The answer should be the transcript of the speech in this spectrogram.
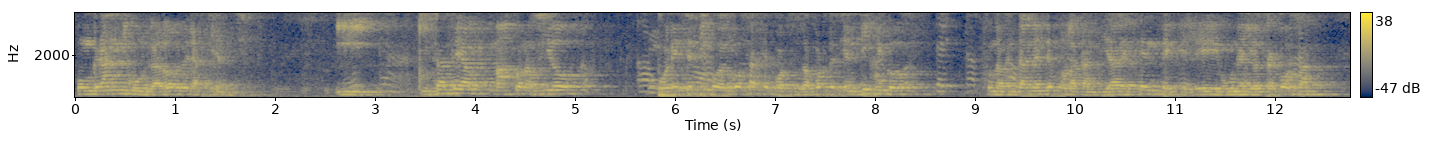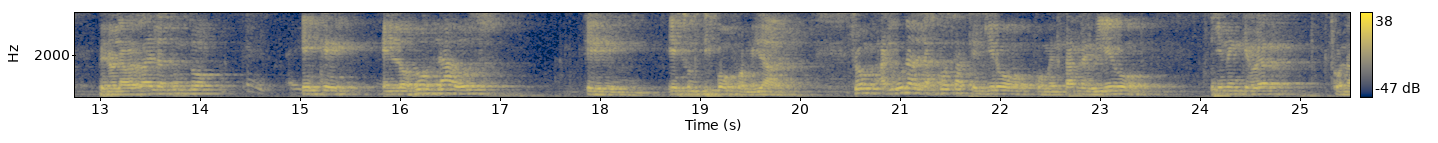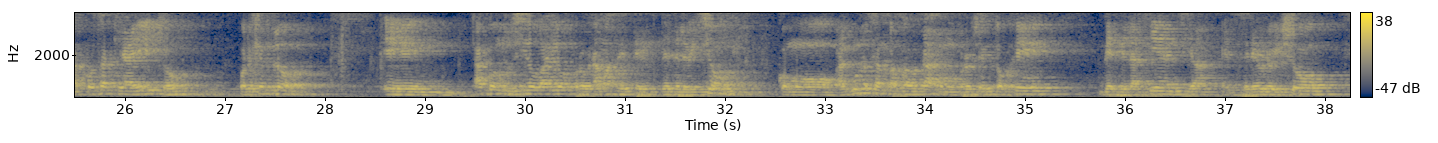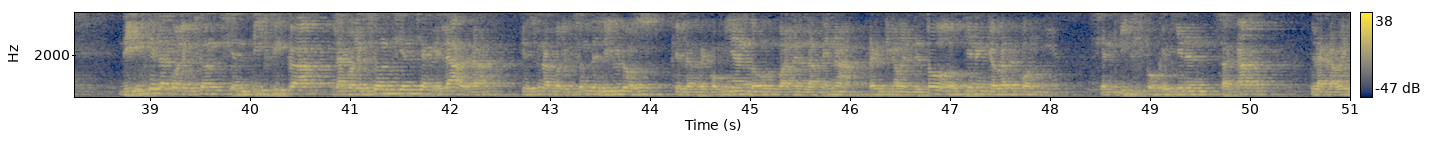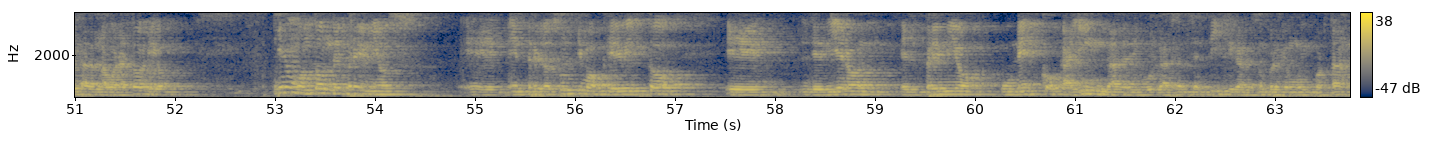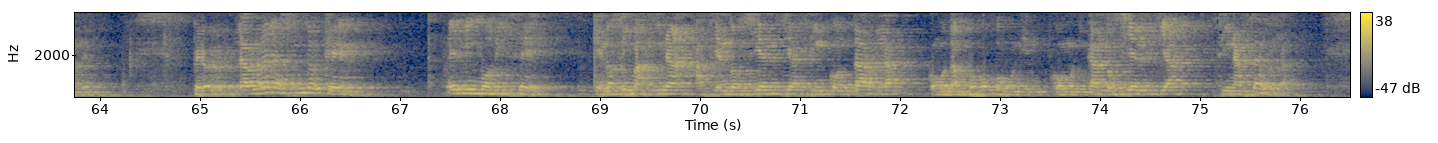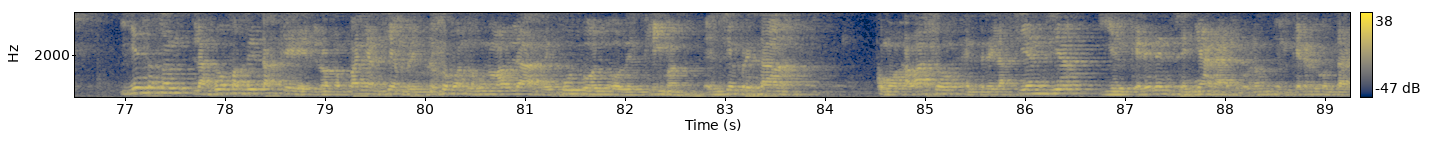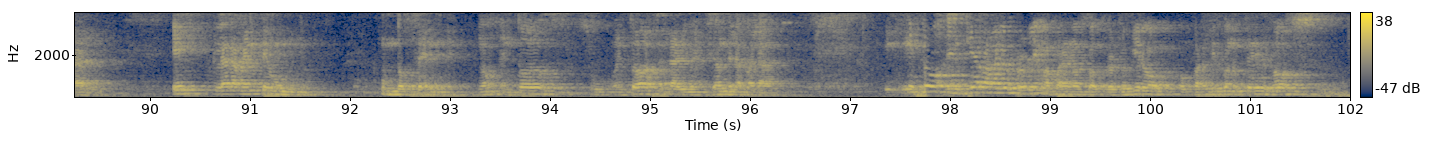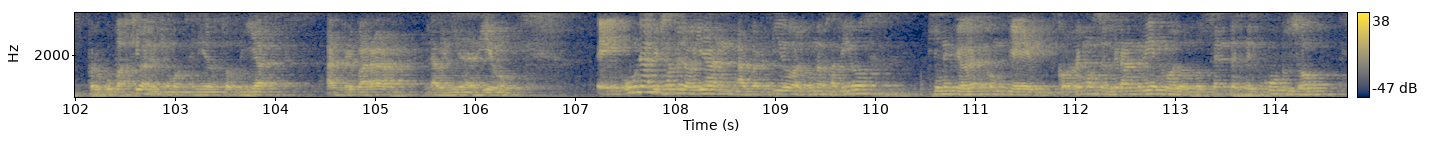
un gran divulgador de la ciencia. Y quizás sea más conocido por ese tipo de cosas que por sus aportes científicos, fundamentalmente por la cantidad de gente que lee una y otra cosa, pero la verdad del asunto es que en los dos lados eh, es un tipo formidable. Yo, algunas de las cosas que quiero comentar de Diego tienen que ver con las cosas que ha hecho. Por ejemplo, eh, ha conducido varios programas de, de, televisión, como algunos se han pasado acá, como Proyecto G, Desde la Ciencia, El Cerebro y Yo. Dirige la colección científica, la colección Ciencia que Ladra, que es una colección de libros que les recomiendo, valen la pena prácticamente todos, tienen que ver con científicos que quieren sacar la cabeza del laboratorio. Tiene un montón de premios, eh, entre los últimos que he visto eh, le dieron el premio UNESCO Kalinga de divulgación científica, que es un premio muy importante. Pero la verdad del asunto es que él mismo dice que no se imagina haciendo ciencia sin contarla, como tampoco comuni comunicando ciencia sin hacerla. Y esas son las dos facetas que lo acompañan siempre, incluso cuando uno habla de fútbol o del clima. Él siempre está como a caballo entre la ciencia y el querer enseñar algo, ¿no? el querer contar algo. Es claramente un, un docente, ¿no? en, todos su, en toda la dimensión de la palabra. Esto encierra varios problemas para nosotros. Yo quiero compartir con ustedes dos preocupaciones que hemos tenido estos días al preparar la venida de Diego. Eh, una que ya me lo habían advertido algunos amigos, tiene que ver con que corremos el gran riesgo los docentes del curso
